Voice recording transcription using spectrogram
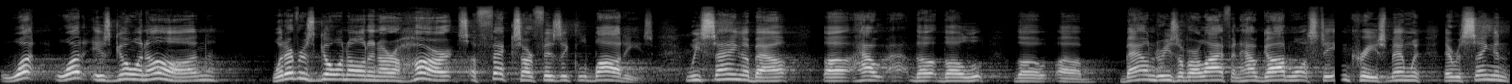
what, what is going on Whatever's going on in our hearts affects our physical bodies. We sang about uh, how the, the, the uh, boundaries of our life and how God wants to increase. Man, they were singing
